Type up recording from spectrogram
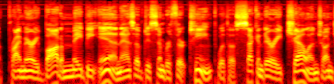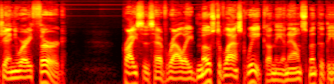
A primary bottom may be in as of December 13th, with a secondary challenge on January 3rd. Prices have rallied most of last week on the announcement that the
